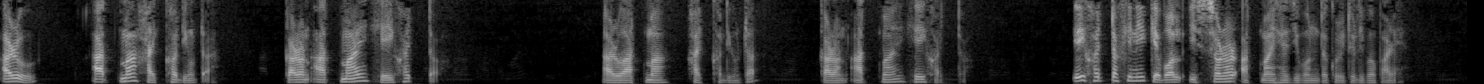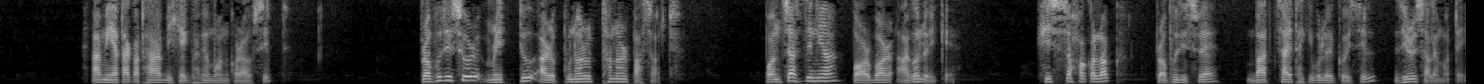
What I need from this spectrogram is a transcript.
আৰু আত্মা সাক্ষ্য দিওঁতা কাৰণ আত্মাই সেই সত্য। আৰু আত্মা সাক্ষ্য দিওঁতা কাৰণ আত্মাই সেই সত্য। এই সত্যখিনি কেৱল ঈশ্বৰৰ আত্মাইহে জীৱন্ত কৰি তুলিব পাৰে। আমি এটা কথা বিশেষভাৱে মন কৰা উচিত। প্ৰভু যীশুৰ মৃত্যু আৰু পুনৰুত্থানৰ পাছত পঞ্চাছদিনীয়া পৰ্বৰ আগলৈকে শিষ্যসকলক প্ৰভু যীশুৱে বাট চাই থাকিবলৈ কৈছিল জিৰচালেমতেই।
